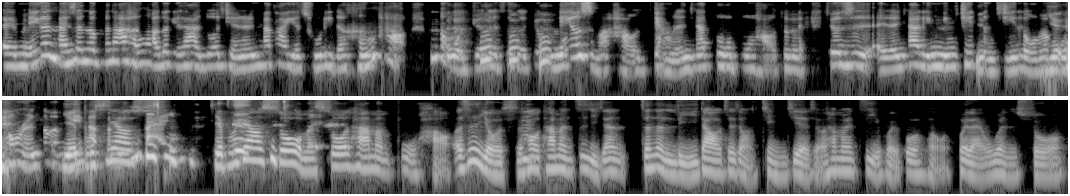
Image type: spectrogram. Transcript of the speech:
哎，每一个男生都跟她很好，都给她很多钱，人家她也处理的很好。那我觉得这个就没有什么好讲人家多不好，对不对？就是哎，人家零零七等级的，我们普通人根本没办法明白。也不是要说我们说他们不好，而是有时候他们自己真真的离到这种境界的时候，他们自己回过头会来问。说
